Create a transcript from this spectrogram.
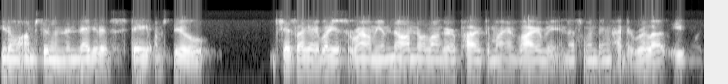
you know I'm still in a negative state. I'm still just like everybody else around me. I'm no, I'm no longer a product of my environment, and that's one thing I had to realize, even with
